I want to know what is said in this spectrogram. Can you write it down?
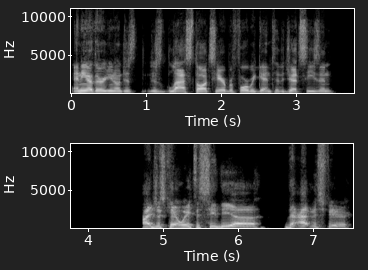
any other you know just just last thoughts here before we get into the Jet season? I just can't wait to see the uh, the atmosphere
